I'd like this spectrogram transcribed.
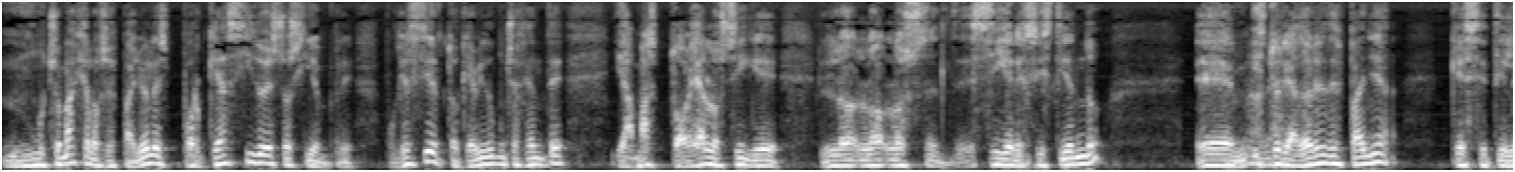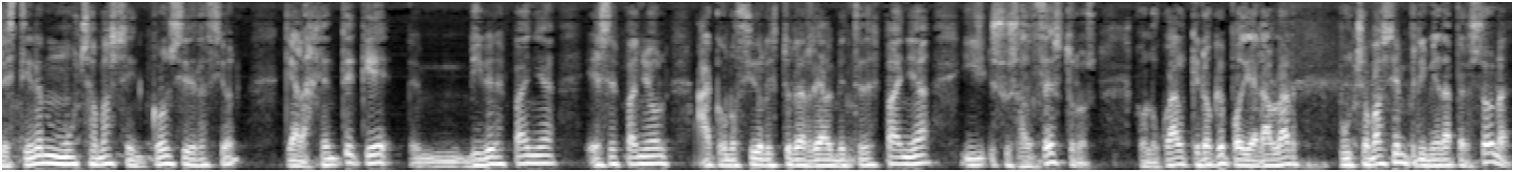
mucho más que a los españoles. ¿Por qué ha sido eso siempre? Porque es cierto que ha habido mucha gente, y además todavía lo sigue, lo- lo- los eh, siguen existiendo, eh, historiadores de España que se les tienen mucha más en consideración que a la gente que eh, vive en España, es español, ha conocido la historia realmente de España y sus ancestros. Con lo cual creo que podían hablar mucho más en primera persona.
